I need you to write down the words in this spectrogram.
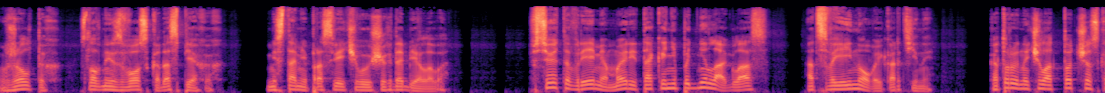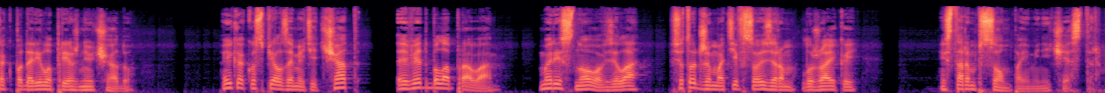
в желтых, словно из воска, доспехах, местами просвечивающих до белого. Все это время Мэри так и не подняла глаз от своей новой картины, которую начала тотчас, как подарила прежнюю Чаду. И, как успел заметить Чад, Эвет была права. Мэри снова взяла все тот же мотив с озером, лужайкой и старым псом по имени Честер.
